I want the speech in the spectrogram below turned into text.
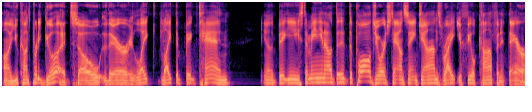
Uh, UConn's pretty good, so they're like like the Big Ten. You know, the Big East. I mean, you know, the DePaul Georgetown St. John's, right? You feel confident there.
